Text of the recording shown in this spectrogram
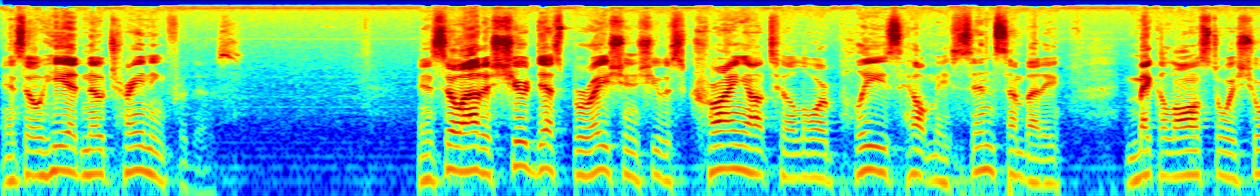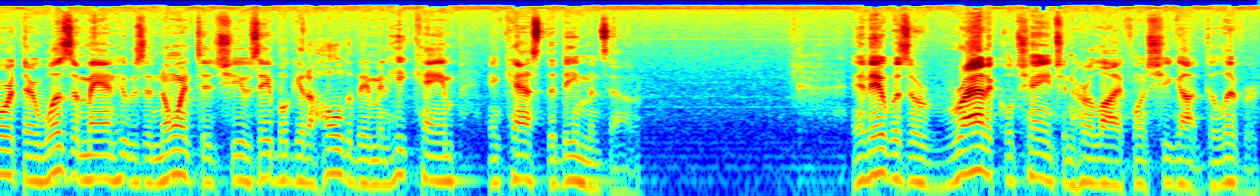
And so he had no training for this. And so, out of sheer desperation, she was crying out to the Lord, Please help me, send somebody. Make a long story short, there was a man who was anointed. She was able to get a hold of him, and he came and cast the demons out. And it was a radical change in her life once she got delivered.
